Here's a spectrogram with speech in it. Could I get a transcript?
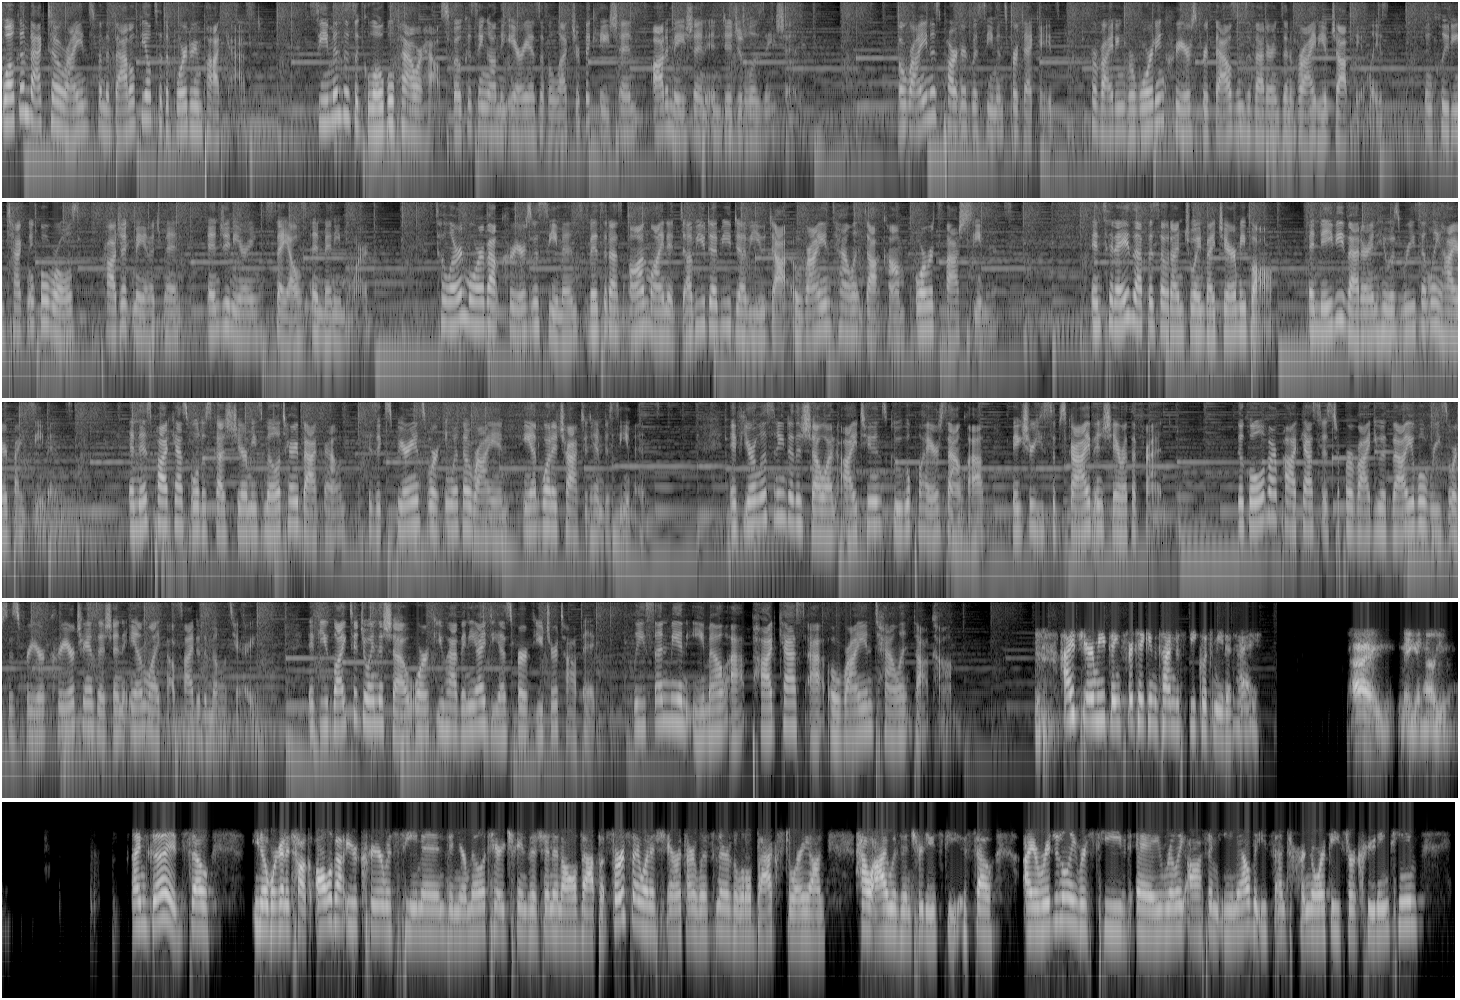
Welcome back to Orion's From the Battlefield to the Boardroom podcast. Siemens is a global powerhouse focusing on the areas of electrification, automation, and digitalization. Orion has partnered with Siemens for decades, providing rewarding careers for thousands of veterans in a variety of job families, including technical roles, project management, engineering, sales, and many more. To learn more about careers with Siemens, visit us online at www.oriontalent.com forward slash Siemens. In today's episode, I'm joined by Jeremy Ball, a Navy veteran who was recently hired by Siemens. In this podcast, we'll discuss Jeremy's military background, his experience working with Orion, and what attracted him to Siemens. If you're listening to the show on iTunes, Google Play, or SoundCloud, make sure you subscribe and share with a friend. The goal of our podcast is to provide you with valuable resources for your career transition and life outside of the military. If you'd like to join the show or if you have any ideas for a future topic, please send me an email at podcast at oriontalent.com. Hi, Jeremy. Thanks for taking the time to speak with me today. Hi, Megan. How are you? I'm good. So, you know, we're going to talk all about your career with Siemens and your military transition and all of that. But first, I want to share with our listeners a little backstory on how I was introduced to you. So, I originally received a really awesome email that you sent to our Northeast recruiting team,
